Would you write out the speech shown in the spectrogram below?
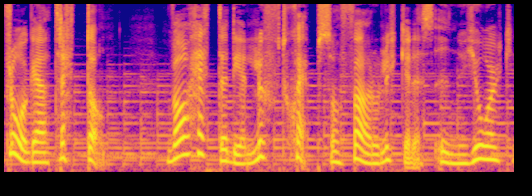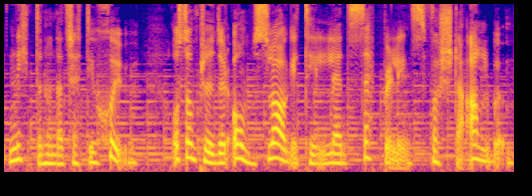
Fråga 13. Vad hette det luftskepp som förolyckades i New York 1937 och som pryder omslaget till Led Zeppelins första album?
